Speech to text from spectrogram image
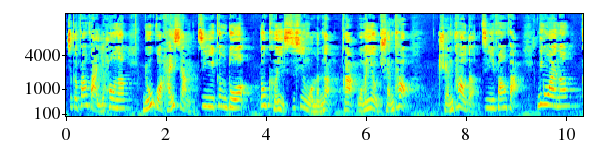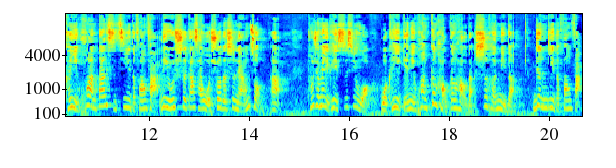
这个方法以后呢，如果还想记忆更多，都可以私信我们的啊，我们有全套全套的记忆方法。另外呢，可以换单词记忆的方法，例如是刚才我说的是两种啊，同学们也可以私信我，我可以给你换更好更好的适合你的任意的方法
